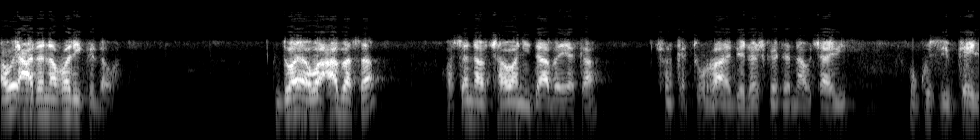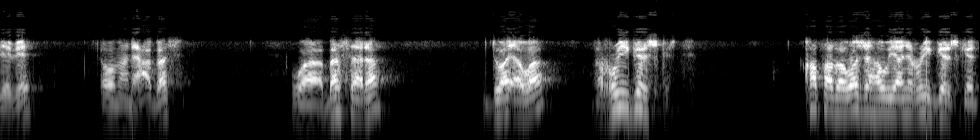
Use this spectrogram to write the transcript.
ئەوەی عادە نەڤەری کردەوە دوای ئەوە عبسە وەچە ناو چاوانی دا بە یەکە چونکە تووڕای بێ لەشکێتە ناوچاوی وەکو زیبکەی و بەسرە دوای ئەوە ڕووی گرش کرد قطب وجهه يعني روي جرس كد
